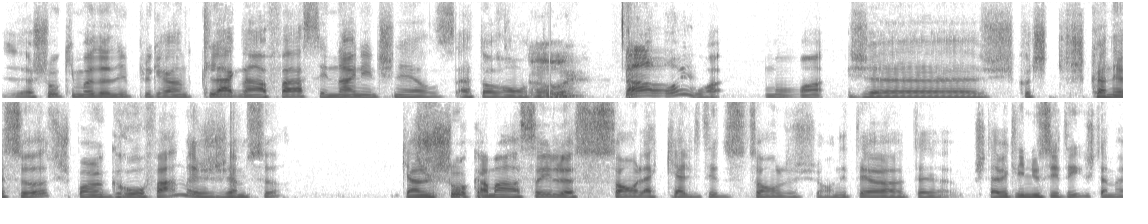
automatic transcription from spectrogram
le show qui m'a donné le plus grande claque dans la face, c'est Nine Inch Nails à Toronto. Ah ouais? Ah oui? Ouais. Moi, je, je, écoute, je- je connais ça. Je suis pas un gros fan, mais j'aime ça. Quand le show a commencé, le son, la qualité du son, on était, j'étais avec les New City, justement.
